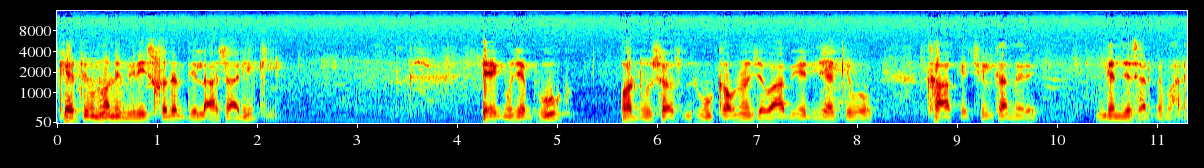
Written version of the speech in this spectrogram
کہتے انہوں نے میری اس قدر دل آزاری کی۔ ایک مجھے بھوک اور دوسرا اس بھوک کا انہوں نے جواب یہ دیا کہ وہ کھا کے چھلکا میرے گنجے سر پہ مارے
